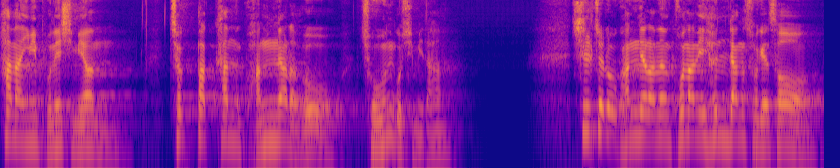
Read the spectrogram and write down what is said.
하나님이 보내시면 적박한 광야라도 좋은 곳입니다. 실제로 광야라는 고난의 현장 속에서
